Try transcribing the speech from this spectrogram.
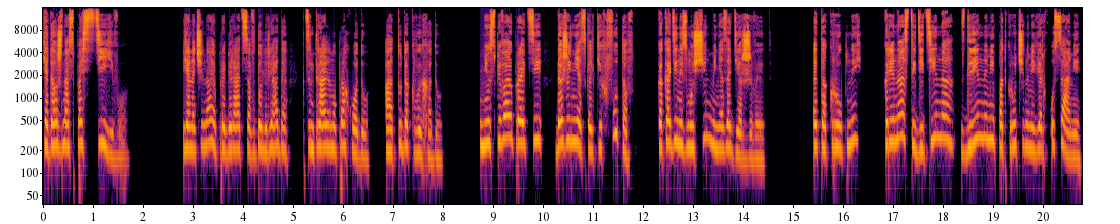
Я должна спасти его. Я начинаю пробираться вдоль ряда к центральному проходу, а оттуда к выходу. Не успеваю пройти даже нескольких футов, как один из мужчин меня задерживает. Это крупный, коренастый детина с длинными подкрученными вверх усами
